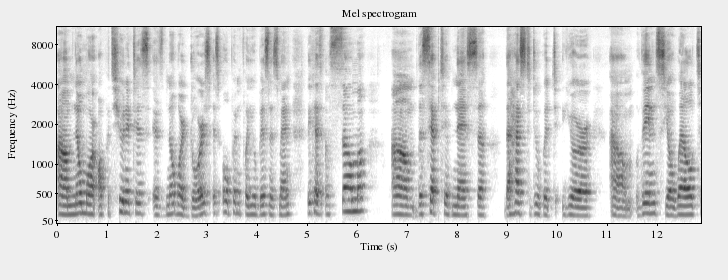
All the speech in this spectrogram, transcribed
Um, no more opportunities is no more doors is open for you businessmen because of some um deceptiveness that has to do with your um vince your wealth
